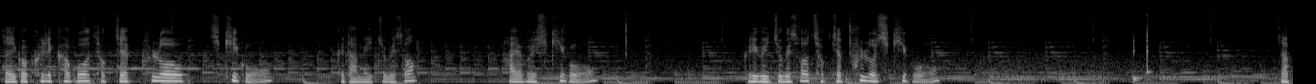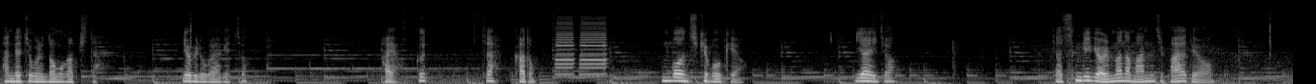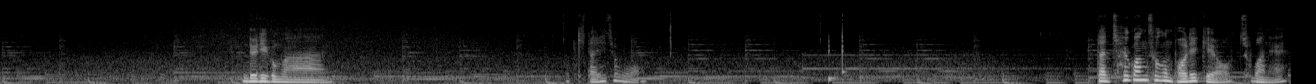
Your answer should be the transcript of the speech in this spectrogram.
자 이거 클릭하고 적재 풀로 시키고 그 다음에 이쪽에서 하역을 시키고 그리고 이쪽에서 적재 풀로 시키고 자 반대쪽으로 넘어갑시다. 여기로 가야겠죠? 하역 끝. 자 가동. 한번 지켜볼게요. 이 아이죠? 자 승객이 얼마나 많은지 봐야 돼요. 느리구만. 뭐 기다리죠 뭐. 일단 철광석은 버릴게요. 초반에.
